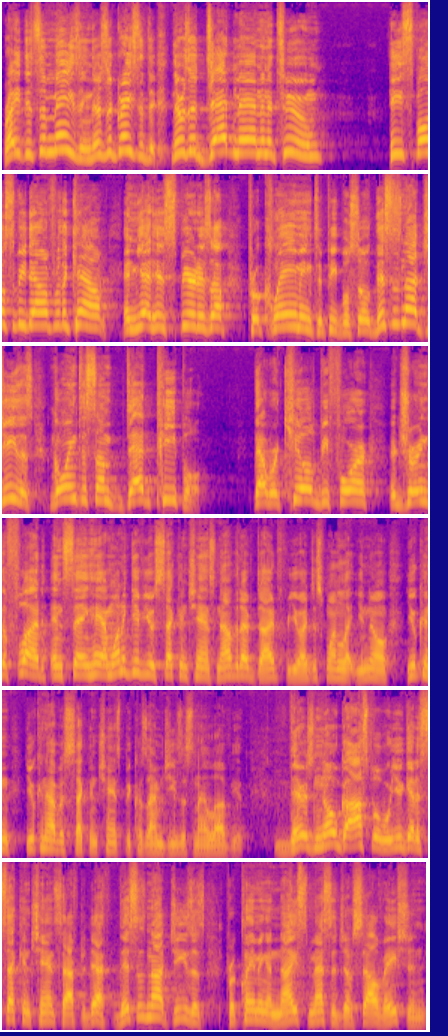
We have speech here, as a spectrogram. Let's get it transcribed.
right? It's amazing. There's a grace. There's a dead man in a tomb He's supposed to be down for the count, and yet his spirit is up proclaiming to people. So this is not Jesus going to some dead people that were killed before during the flood and saying, Hey, I want to give you a second chance. Now that I've died for you, I just want to let you know you can, you can have a second chance because I'm Jesus and I love you. There's no gospel where you get a second chance after death. This is not Jesus proclaiming a nice message of salvation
